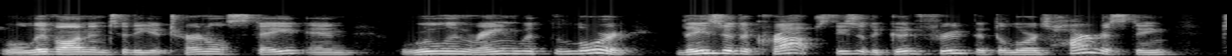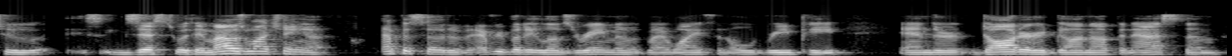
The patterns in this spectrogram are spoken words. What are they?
will live on into the eternal state and rule and reign with the Lord. These are the crops, these are the good fruit that the Lord's harvesting to exist with him. I was watching a episode of Everybody Loves Raymond with my wife, an old repeat, and their daughter had gone up and asked them,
